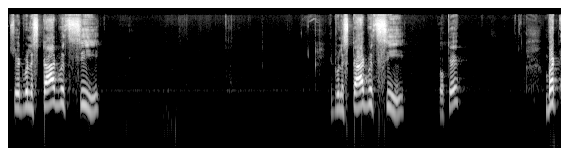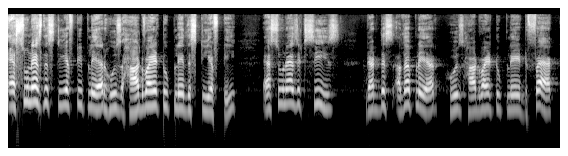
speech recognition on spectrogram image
So, it will start with C it will start with C okay, but as soon as this TFT player who is hardwired to play this TFT, as soon as it sees that this other player who is hardwired to play defect,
